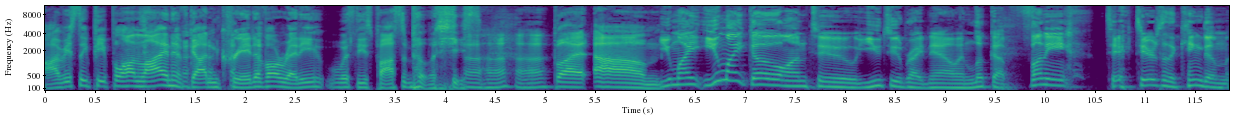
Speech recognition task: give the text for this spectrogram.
Obviously people online have gotten creative already with these possibilities Uh huh. Uh huh. but um You might you might go onto YouTube right now and look up funny Te- Tears of the Kingdom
